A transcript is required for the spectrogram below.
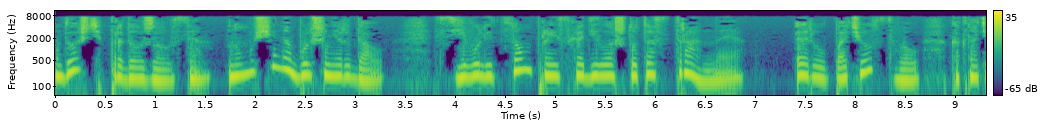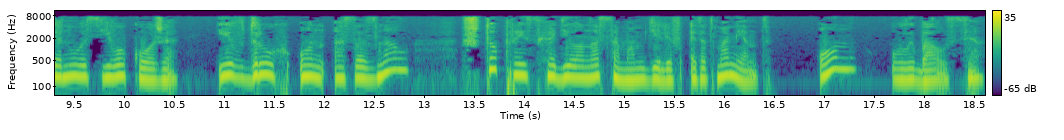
Дождь продолжался, но мужчина больше не рыдал. С его лицом происходило что-то странное. Эрл почувствовал, как натянулась его кожа, и вдруг он осознал, что происходило на самом деле в этот момент. Он улыбался.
